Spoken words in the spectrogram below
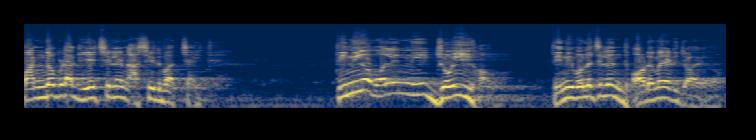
পাণ্ডবরা গিয়েছিলেন আশীর্বাদ চাইতে। তিনিও বলেননি, জয়ী হও। তিনি বলেছিলেন, ধর্মের জয় হোক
